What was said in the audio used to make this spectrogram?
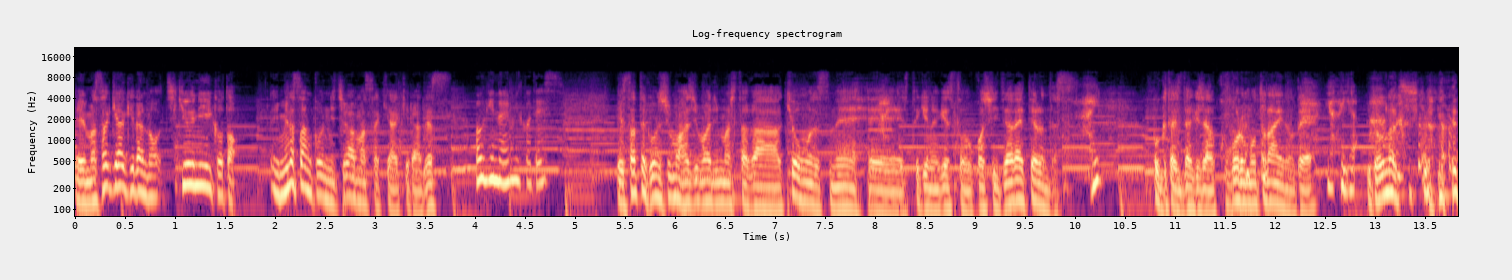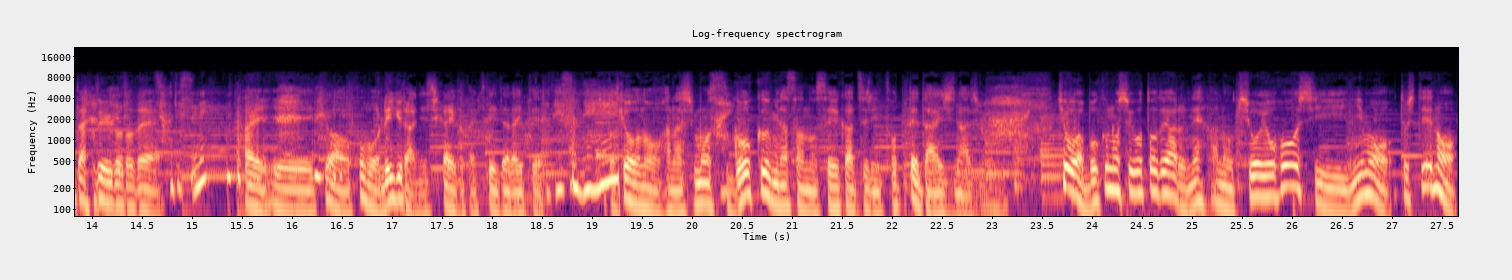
えー、正木明の地球にいいこと、えー、皆さんこんにちは正木明です。小木恵美子です、えー、さて今週も始まりましたが今日もですね、えー、素敵なゲストをお越しいただいてるんです。はい。僕たちだけじゃ心もとないので いやいや。いろんな知識を得たいということで。そうですね。はい、えー、今日はほぼレギュラーに近い方来ていただいてですね。今日のお話もすごく皆さんの生活にとって大事な情報、はい今日は僕の仕事であるねあの気象予報士にもとしての、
